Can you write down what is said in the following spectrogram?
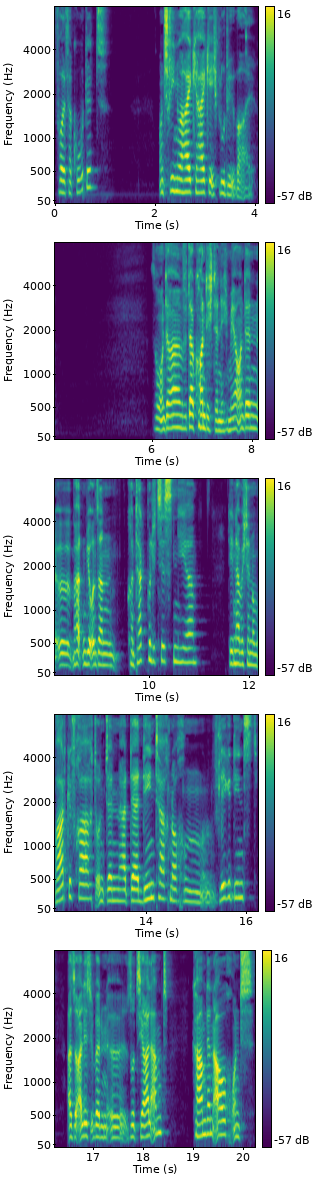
voll verkotet und schrie nur Heike, Heike, ich blute überall. So, und da, da konnte ich dann nicht mehr. Und dann äh, hatten wir unseren Kontaktpolizisten hier, den habe ich dann um Rat gefragt und dann hat der den Tag noch einen Pflegedienst, also alles über ein äh, Sozialamt, kam dann auch und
